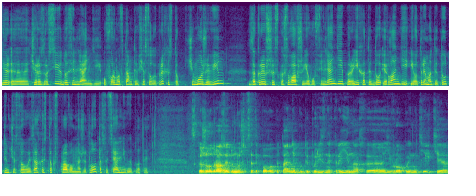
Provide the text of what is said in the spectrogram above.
е, через Росію до Фінляндії, оформив там тимчасовий прихисток, чи може він, закривши, скасувавши його в Фінляндії, переїхати до Ірландії і отримати тут тимчасовий захисток з правом на житло та соціальні виплати? Скажу одразу, я думаю, що це типове питання буде по різних країнах е, Європи і не тільки. Е,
